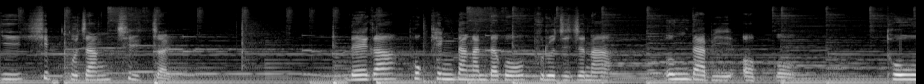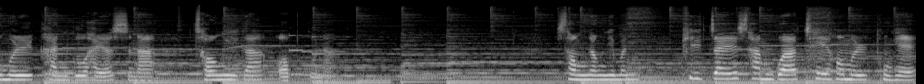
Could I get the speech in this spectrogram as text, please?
기 19장 7절 내가 폭행당한다고 부르짖으나 응답이 없고 도움을 간구하였으나 정의가 없구나. 성령님은 필자의 삶과 체험을 통해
